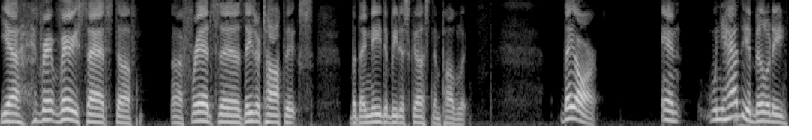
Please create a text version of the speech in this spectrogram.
Yeah, very, very sad stuff. Uh, Fred says these are topics, but they need to be discussed in public. They are. And when you have the ability,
